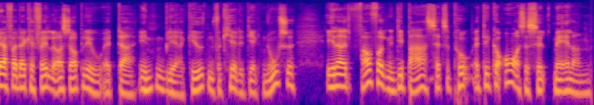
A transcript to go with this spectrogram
Derfor der kan forældre også opleve, at der enten bliver givet den forkerte diagnose, eller at fagfolkene de bare satser på, at det går over sig selv med alderen.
